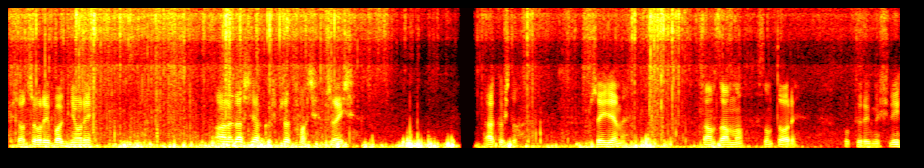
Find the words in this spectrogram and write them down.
krzaczory, bagniory. Ale da się jakoś przetrwać, przejść. Jakoś to przejdziemy. Tam za mną są tory, po których myśli,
